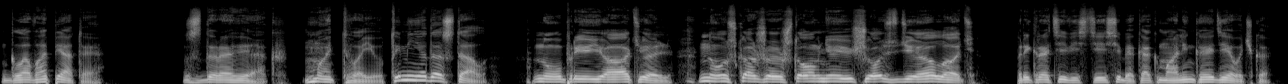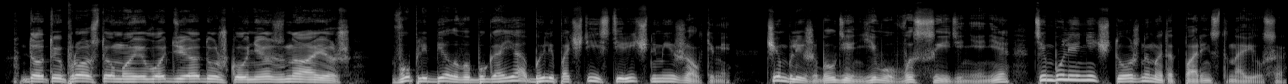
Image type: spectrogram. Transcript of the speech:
Глава пятая. «Здоровяк, мать твою, ты меня достал!» «Ну, приятель, ну скажи, что мне еще сделать?» «Прекрати вести себя, как маленькая девочка». «Да ты просто моего дедушку не знаешь!» Вопли белого бугая были почти истеричными и жалкими. Чем ближе был день его воссоединения, тем более ничтожным этот парень становился.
